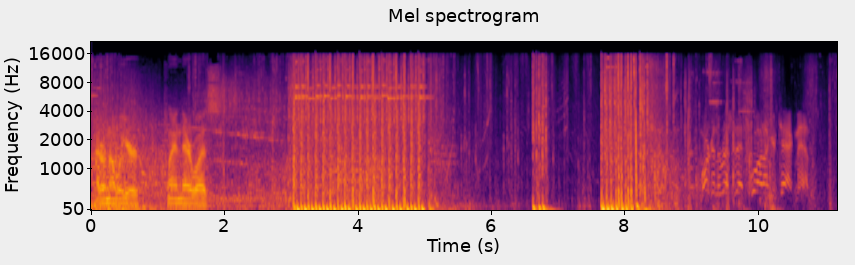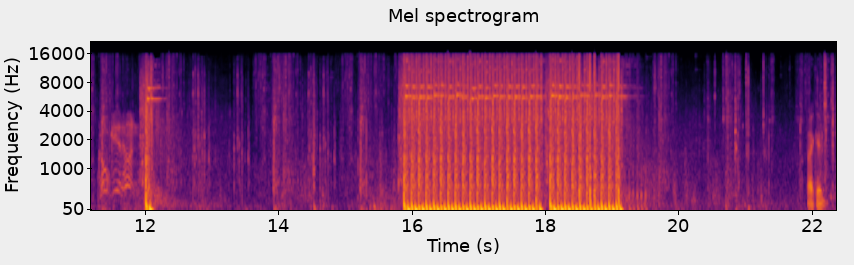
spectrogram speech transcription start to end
I don't know what your plan there was. of that squad on your attack map. Go get hunting. If I could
